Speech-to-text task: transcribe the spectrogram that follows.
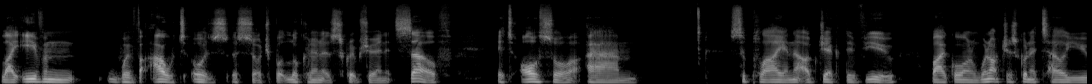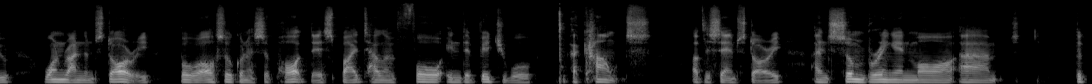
like even without us as such, but looking at scripture in itself, it's also um supplying that objective view by going, we're not just going to tell you one random story, but we're also going to support this by telling four individual accounts of the same story, and some bring in more. Um, the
